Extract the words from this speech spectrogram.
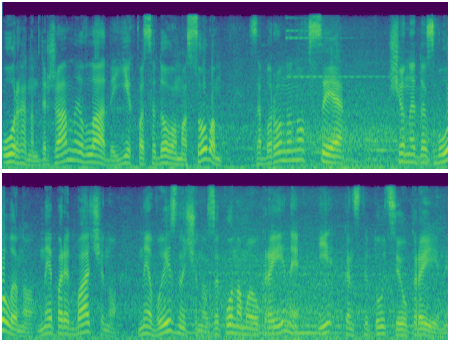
органам державної влади, їх посадовим особам заборонено все, що не дозволено, не передбачено, не визначено законами України і Конституцією України.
